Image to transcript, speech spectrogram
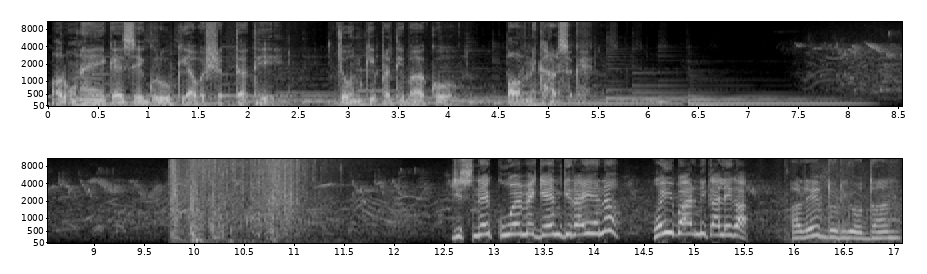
और उन्हें एक ऐसे गुरु की आवश्यकता थी जो उनकी प्रतिभा को और निखार सके। जिसने कुएँ में गेंद गिराई है ना वही बाहर निकालेगा। अरे दुर्योधन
